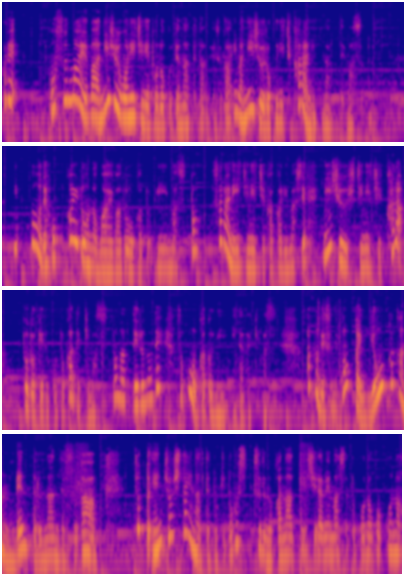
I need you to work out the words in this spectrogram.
これ押す前は25日に届くってなってたんですが今26日からになってます。一方で北海道の場合はどうかと言いますとさらに1日かかりまして27日から届けることができますとなっているのでそこを確認いただきます。あとですね、今回8日間のレンタルなんですが、ちょっと延長したいなって時どうするのかなって調べましたところ、ここの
